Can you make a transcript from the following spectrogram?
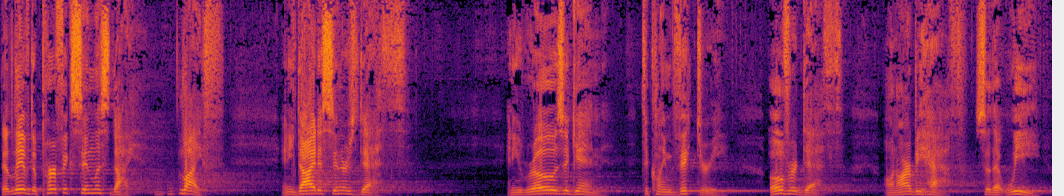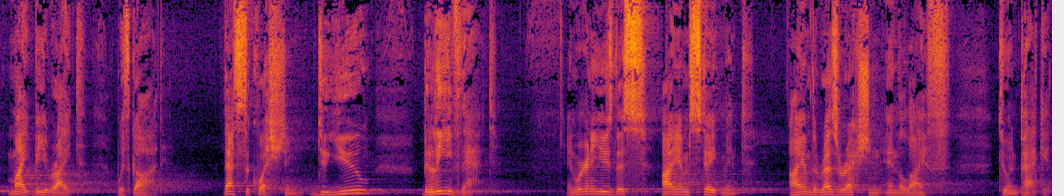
that lived a perfect sinless die, life, and He died a sinner's death, and He rose again to claim victory over death on our behalf so that we might be right with God. That's the question. Do you believe that? And we're going to use this I am statement I am the resurrection and the life to unpack it.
